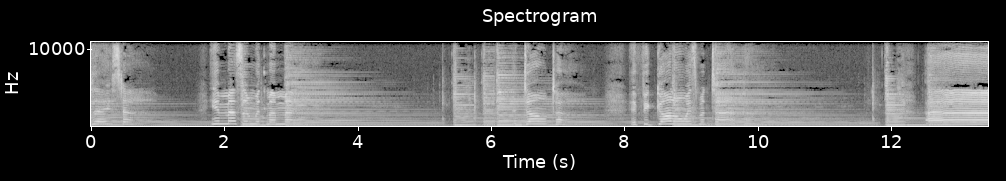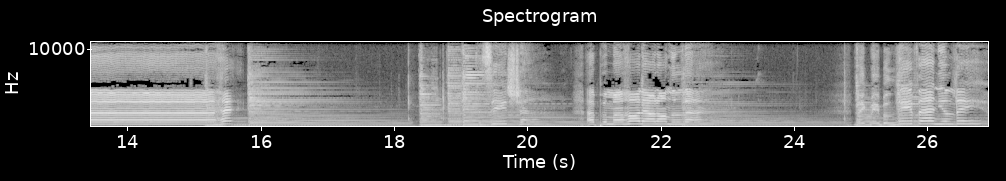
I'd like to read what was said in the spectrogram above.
Play stop, you're messing with my mind. And don't talk if you're gonna waste my time. I I put my heart out on the line, make me believe, then you leave.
